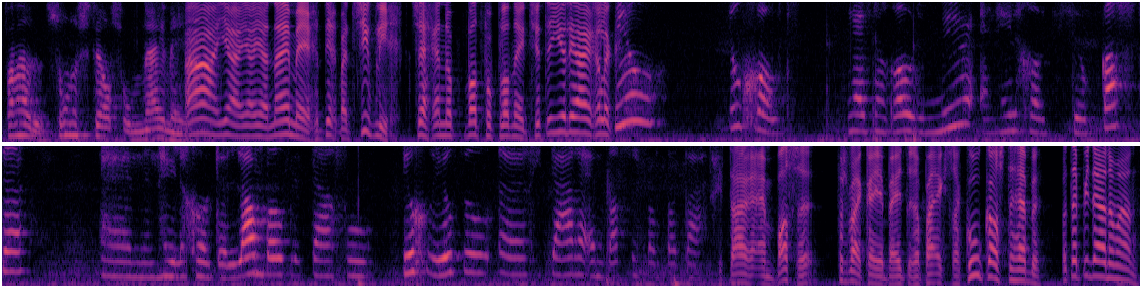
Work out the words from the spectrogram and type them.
Vanuit het zonnestelsel Nijmegen. Ah, ja, ja, ja, Nijmegen, dicht bij het Zievlieg. Zeg, en op wat voor planeet zitten jullie eigenlijk? heel, heel groot. En hij heeft een rode muur en hele grote veel kasten. En een hele grote lamp boven de tafel. Heel, heel veel eh, gitaren en bassen van papa. Gitaren en bassen? Volgens mij kan je beter een paar extra koelkasten hebben. Wat heb je daar nou aan?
